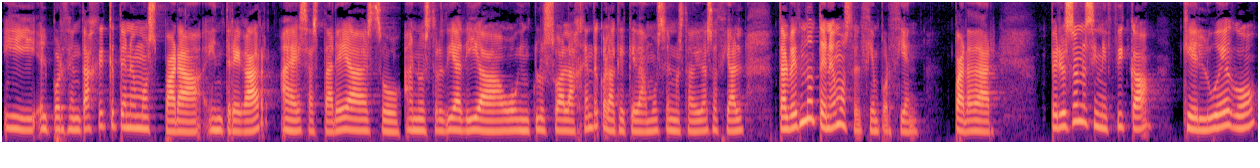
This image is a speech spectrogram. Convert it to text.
y el porcentaje que tenemos para entregar a esas tareas o a nuestro día a día o incluso a la gente con la que quedamos en nuestra vida social, tal vez no tenemos el 100% para dar. Pero eso no significa que luego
